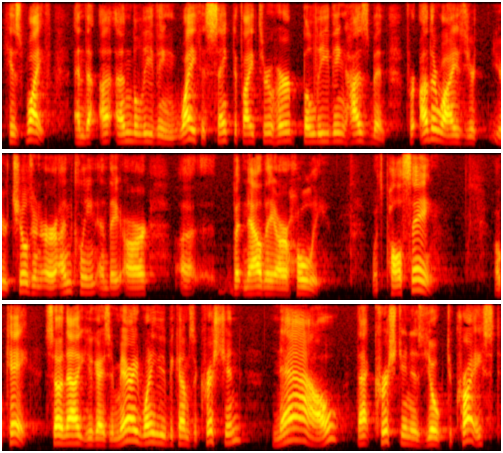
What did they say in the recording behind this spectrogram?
his wife and the unbelieving wife is sanctified through her believing husband. For otherwise your your children are unclean and they are uh, but now they are holy. What's Paul saying? Okay so now you guys are married one of you becomes a Christian. Now that Christian is yoked to Christ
